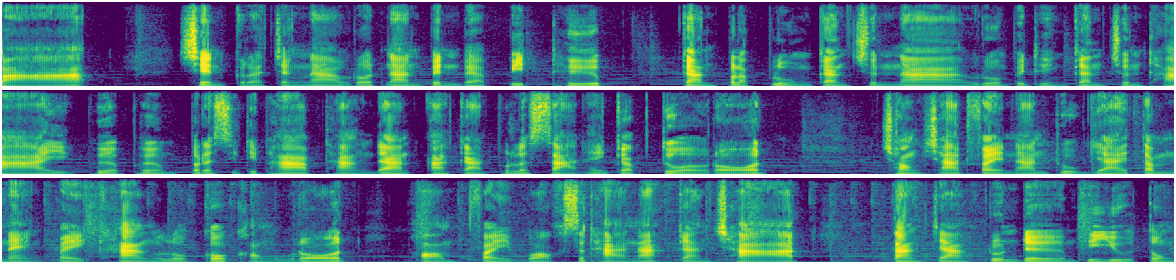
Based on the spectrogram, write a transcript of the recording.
ฟ้า เช่นกระจังหน้ารถนั้นเป็นแบบปิดทึบ การปรับปรุงการชนหน้ารวมไปถึงการชนท้าย เพื่อเพิ่มประสิทธิภาพทางด้านอากาศพลศาสตร์ให้กับตัวรถ ช่องชาร์จไฟนั้นถูกย้ายตำแหน่งไปข้างโลโก้ของรถ พร้อมไฟบอกสถานะการชาร์จ ต่างจากรุ่นเดิมที่อยู่ตรง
